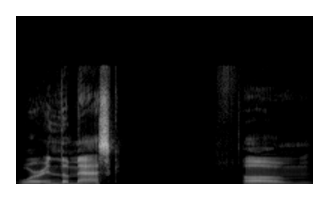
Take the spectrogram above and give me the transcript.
were in The Mask. Um,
